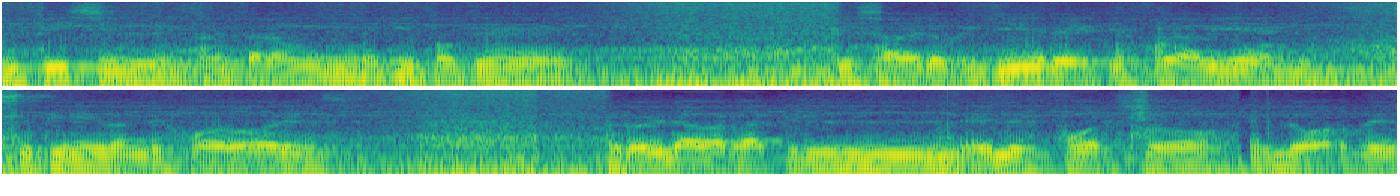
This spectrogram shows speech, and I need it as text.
Difícil enfrentar a un equipo que, que sabe lo que quiere, que juega bien, que tiene grandes jugadores. Pero hoy la verdad que el, el esfuerzo, el orden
